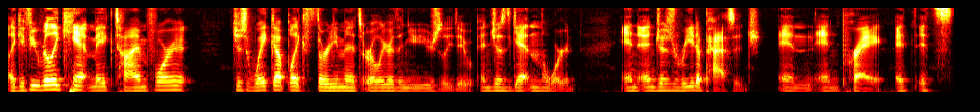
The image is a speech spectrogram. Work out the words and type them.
Like, if you really can't make time for it, just wake up like 30 minutes earlier than you usually do and just get in the word and, and just read a passage and, and pray. It, it's,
